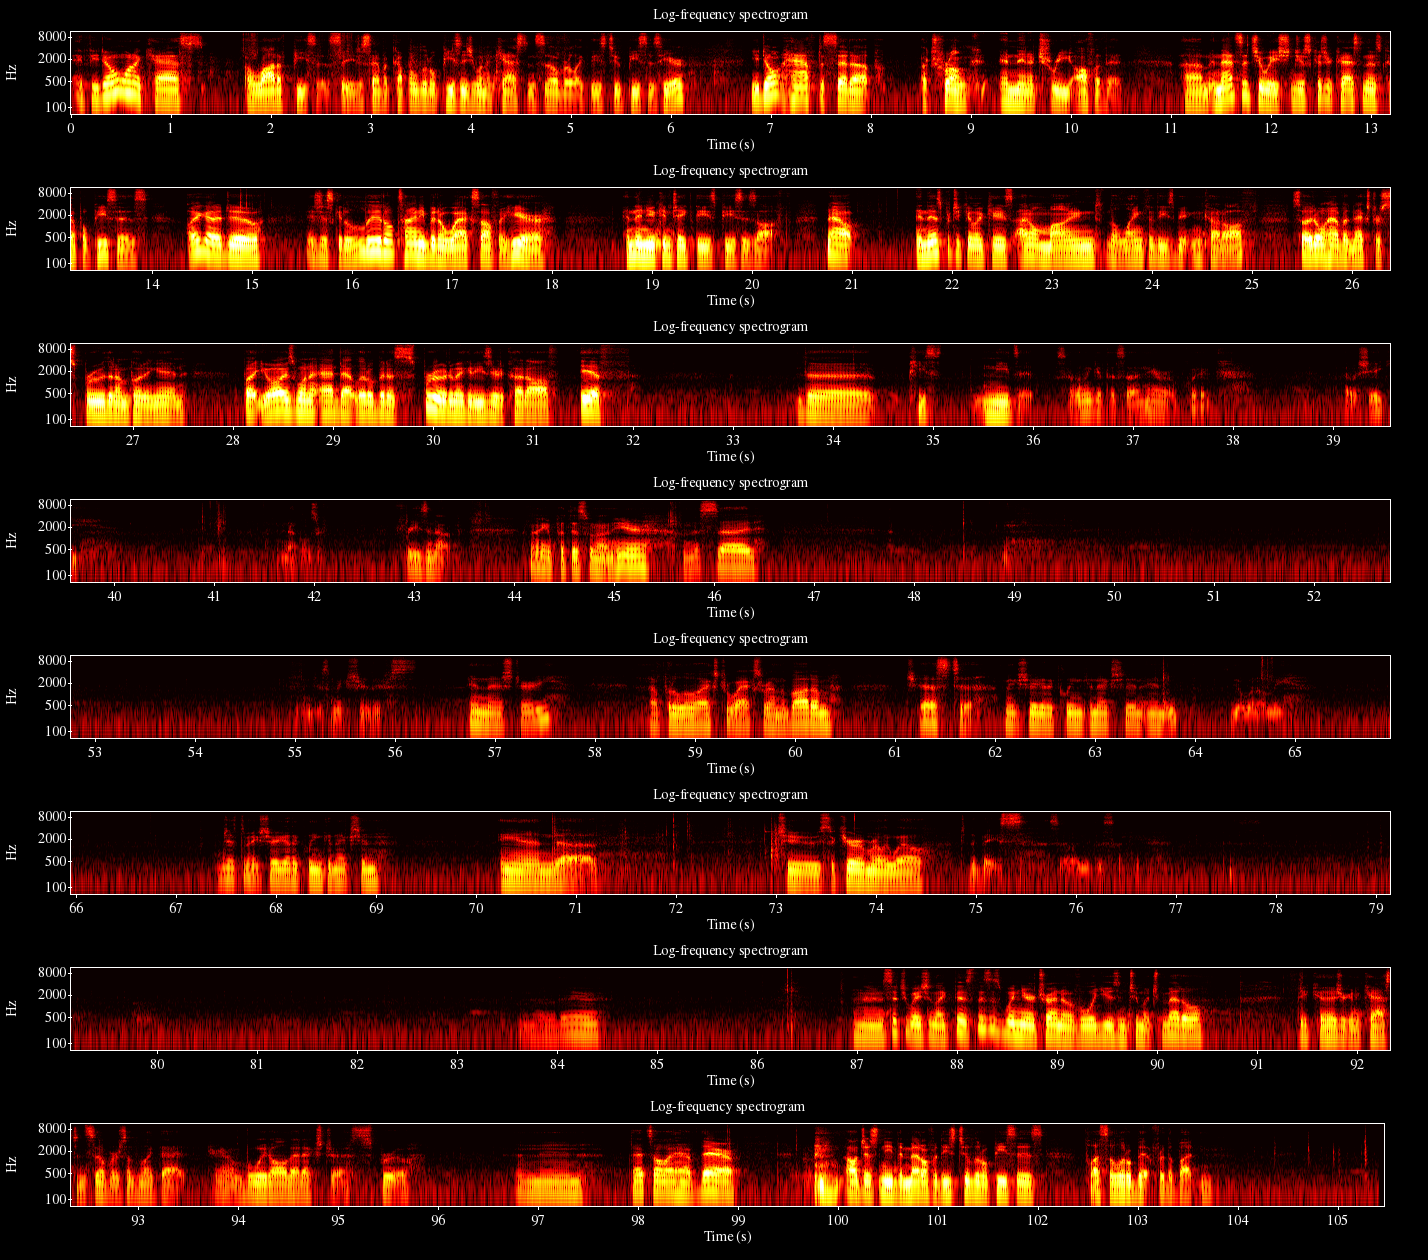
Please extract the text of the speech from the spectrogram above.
if you don't want to cast a lot of pieces, so you just have a couple little pieces you want to cast in silver, like these two pieces here, you don't have to set up a trunk and then a tree off of it. Um, in that situation, just because you're casting those couple pieces, all you got to do is just get a little tiny bit of wax off of here, and then you can take these pieces off. Now, in this particular case, I don't mind the length of these being cut off, so I don't have an extra sprue that I'm putting in. But you always want to add that little bit of sprue to make it easier to cut off if the piece needs it. So let me get this on here real quick. That was shaky. Knuckles are freezing up. Now I can put this one on here, on this side. And just make sure they're in there sturdy. And I'll put a little extra wax around the bottom just to make sure you got a clean connection and oop, it's got one on me. Just to make sure you got a clean connection and uh, to secure them really well to the base. So I'll get this on here. Over there. And then in a situation like this, this is when you're trying to avoid using too much metal because you're going to cast in silver or something like that. You're going to avoid all that extra sprue. And then that's all I have there. I'll just need the metal for these two little pieces plus a little bit for the button.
